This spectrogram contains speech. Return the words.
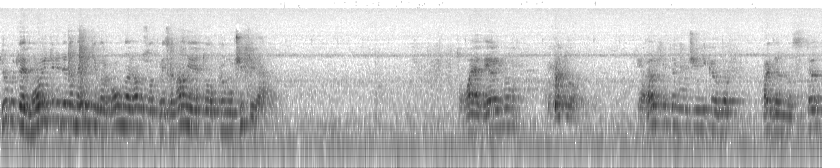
Другото е, можете ли да намерите върховна радост в признанието към учителя? Това е верно, когато иерархията на ученика в преданността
